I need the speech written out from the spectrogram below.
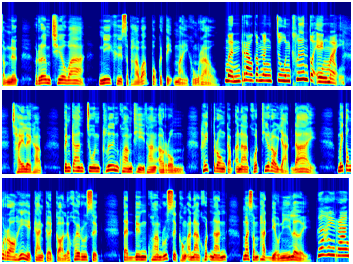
สำนึก เริ่มเชื่อว่า นี่คือสภาวะปกติใหม่ของเราๆเหมือนเรากำลังจูนคลื่นตัวเองใหม่ ใช่เลยครับ เป็นการจูนคลื่นความถี่ทางอารมณ์ ให้ตรงกับอนาคตที่เราอยากได้ ไม่ต้องรอให้เหตุการณ์เกิดก่อนแล้วค่อยรู้สึก แต่ดึงความรู้สึกของอนาคตนั้น มาสัมผัสเดี๋ยวนี้เลย เพื่อให้ร่าง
